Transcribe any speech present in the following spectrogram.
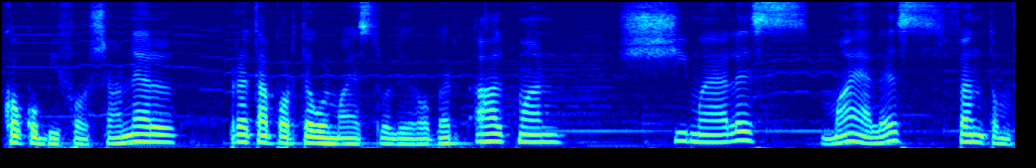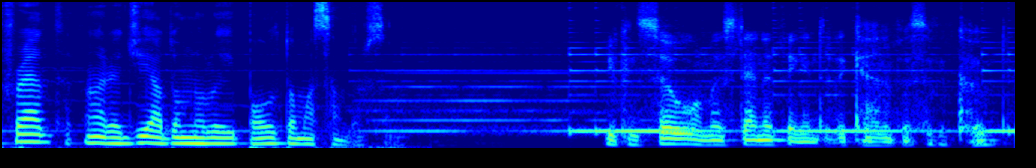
Coco Before Chanel, pretaporteul maestrului Robert Altman și mai ales, mai ales Phantom Thread în regia domnului Paul Thomas Anderson. You can sew almost anything into the canvas of a coat.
